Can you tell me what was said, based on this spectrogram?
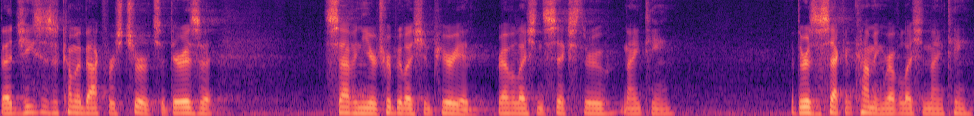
that Jesus is coming back for his church, that there is a seven year tribulation period, Revelation 6 through 19, that there is a second coming, Revelation 19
